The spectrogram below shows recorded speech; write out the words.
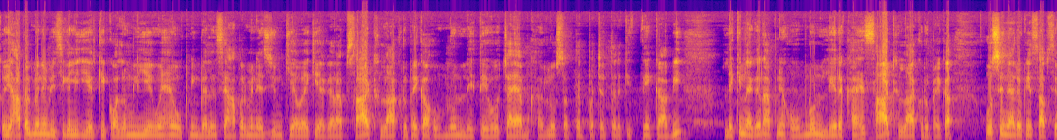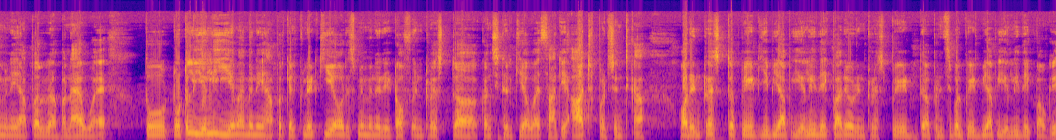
तो यहाँ पर मैंने बेसिकली ईयर के कॉलम लिए हुए हैं ओपनिंग बैलेंस यहाँ पर मैंने एज्यूम किया हुआ है कि अगर आप 60 लाख रुपए का होम लोन लेते हो, चाहे आप घर लो, सत्तर, पचहत्तर, कितने का भी, लेकिन अगर आपने होम लोन ले रखा है साठ लाख रुपए का, उस सिनेरियो के हिसाब से मैंने यहाँ पर बनाया हुआ है। तो total yearly E M I मैंने यहाँ पर कैलकुलेट किया और इसमें मैंने रेट ऑफ़ इंटरेस्ट कंसिडर किया हुआ है साढ़े आठ परसेंट का। और इंटरेस्ट पेड ये भी आप ईयरली देख पा रहे हो और इंटरेस्ट पेड प्रिंसिपल पेड भी आप ईयरली देख पाओगे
